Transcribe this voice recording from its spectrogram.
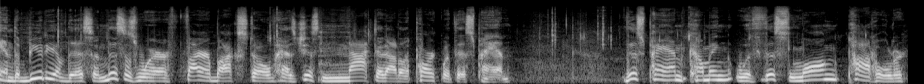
And the beauty of this, and this is where Firebox Stove has just knocked it out of the park with this pan. This pan coming with this long pot holder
